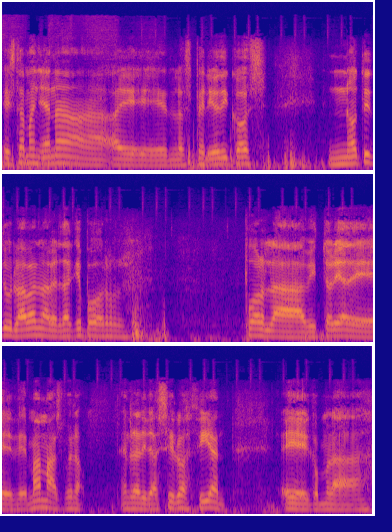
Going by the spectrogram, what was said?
esta mañana eh, los periódicos no titulaban, la verdad que por, por la victoria de, de Mamas. Bueno, en realidad sí lo hacían, eh, como la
